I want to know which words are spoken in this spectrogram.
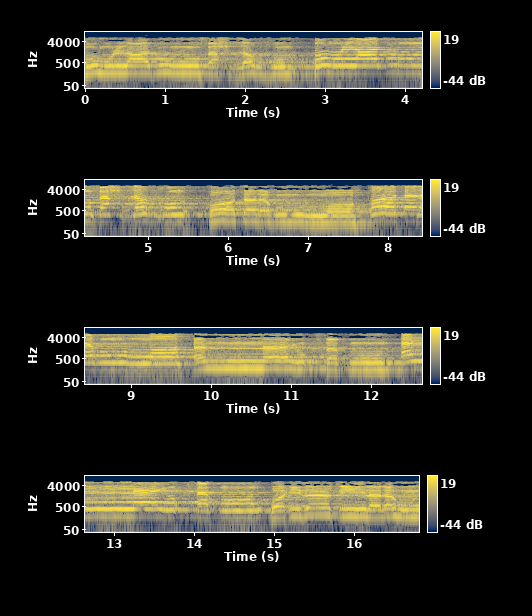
هم العدو فاحذرهم. هم العدو فاحذرهم. قاتلهم الله. قاتلهم الله. أنا يؤفكون. أنا يؤفكون. وإذا قيل لهم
